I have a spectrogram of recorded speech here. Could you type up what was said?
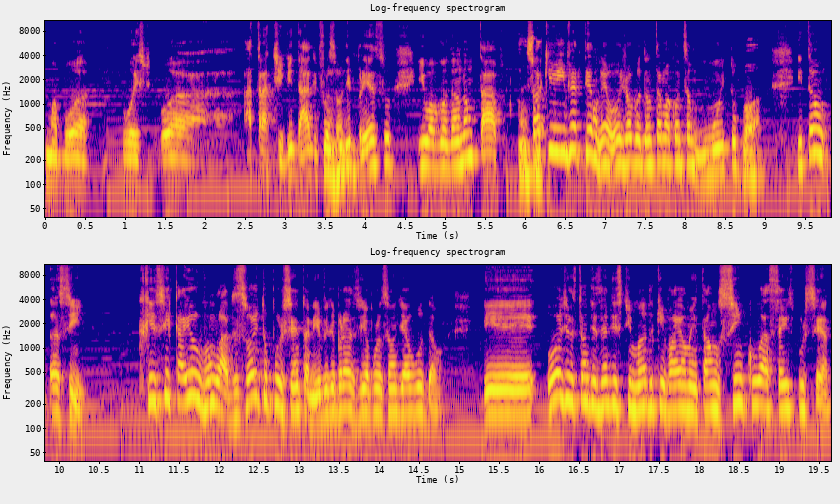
uma boa, boa, boa atratividade em função uhum. de preço e o algodão não estava. Só que inverteu, né? Hoje o algodão está uma condição muito boa. Então, assim, que se caiu, vamos lá, 18% a nível de Brasil a produção de algodão. E hoje eles estão dizendo, estimando que vai aumentar uns 5 a 6%.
